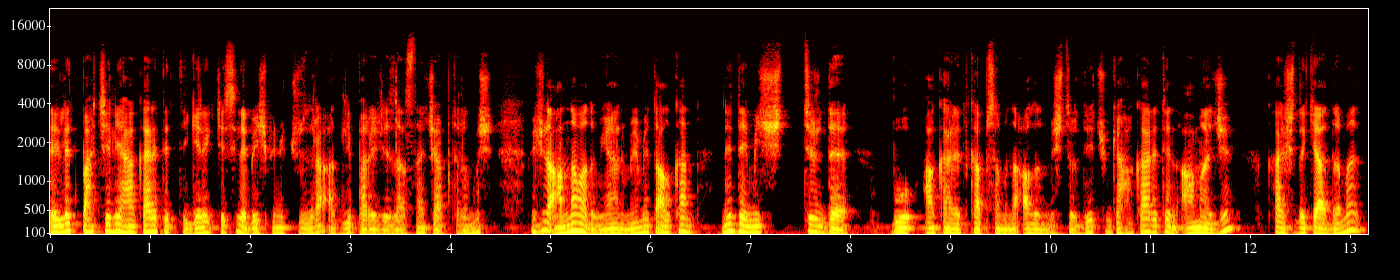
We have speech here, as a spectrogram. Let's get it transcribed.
Devlet Bahçeli'ye hakaret ettiği gerekçesiyle 5300 lira adli para cezasına çarptırılmış. Ve şimdi anlamadım yani Mehmet Alkan ne demiştir de bu hakaret kapsamına alınmıştır diye. Çünkü hakaretin amacı karşıdaki adamı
